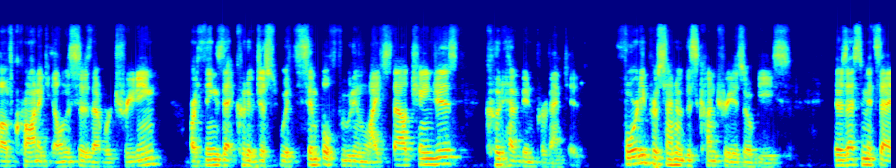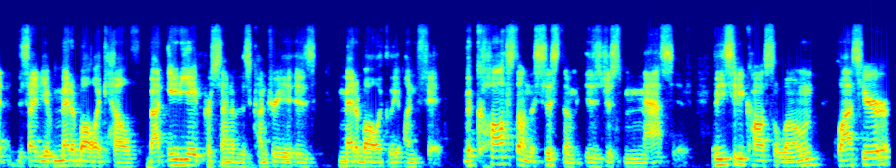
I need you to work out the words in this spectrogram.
of chronic illnesses that we're treating are things that could have just with simple food and lifestyle changes could have been prevented. 40% of this country is obese. There's estimates that this idea of metabolic health, about 88% of this country is metabolically unfit. The cost on the system is just massive. Obesity costs alone last year,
